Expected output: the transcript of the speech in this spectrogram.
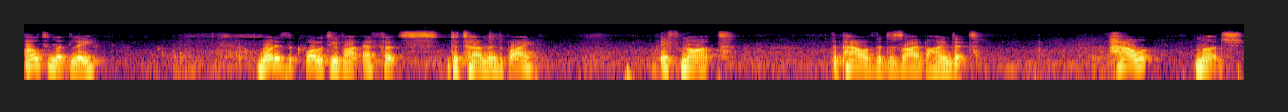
Ultimately, what is the quality of our efforts determined by? If not, the power of the desire behind it. How much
